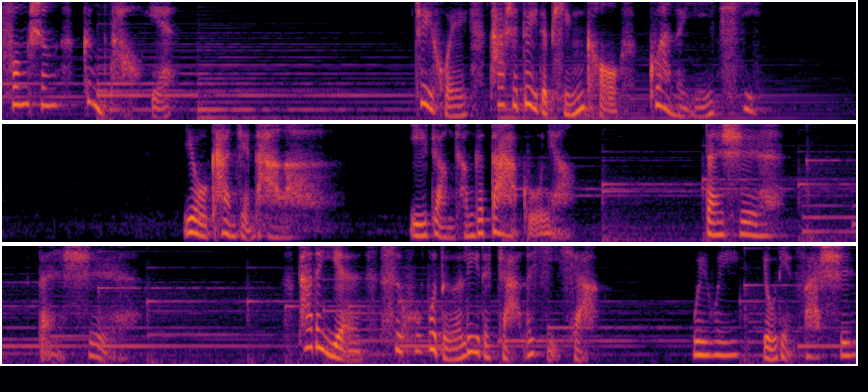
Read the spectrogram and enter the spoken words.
风声更讨厌。这回他是对着瓶口灌了一气。又看见她了，已长成个大姑娘。但是，但是，她的眼似乎不得力的眨了几下，微微有点发湿。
